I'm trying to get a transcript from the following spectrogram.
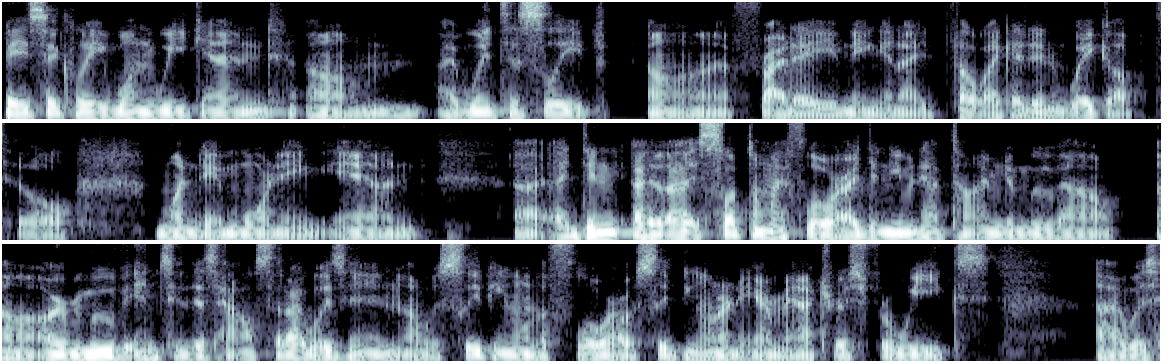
basically one weekend um, i went to sleep uh, friday evening and i felt like i didn't wake up till monday morning and uh, i didn't I, I, slept on my floor. I didn't even have time to move out uh, or move into this house that i was in. I was sleeping on the floor. I was sleeping on an air mattress for weeks. I was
